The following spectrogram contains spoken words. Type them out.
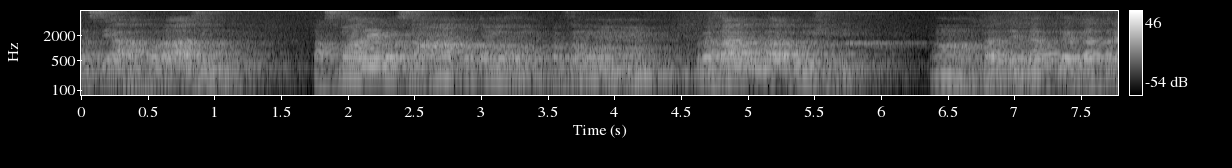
तस्याः पुरा आसीत् तस्मादेव सः प्रथमं प्रथमं भविष्यति। तत् तत्, तत्र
